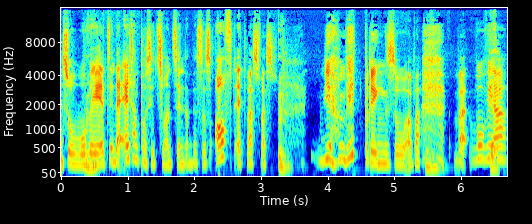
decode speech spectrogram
So, wo mhm. wir jetzt in der Elternposition sind. Und das ist oft etwas, was mhm. wir mitbringen, so, aber mhm. wo wir ja.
